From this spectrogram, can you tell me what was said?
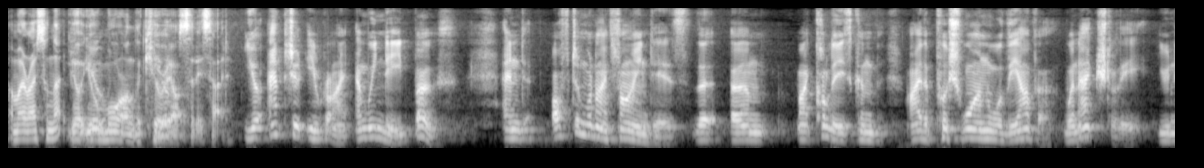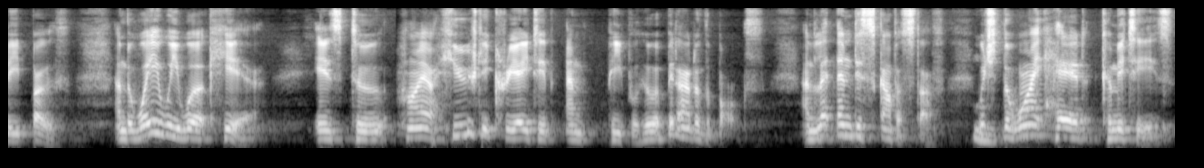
Am I right on that? You're, you're, You're- more on the you're- curiosity side. You're absolutely right, and we need both. And often what I find is that um, my colleagues can either push one or the other, when actually you need both. And the way we work here is to hire hugely creative and people who are a bit out of the box and let them discover stuff, which the white-haired committees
